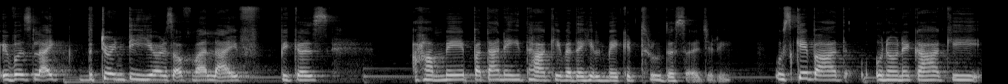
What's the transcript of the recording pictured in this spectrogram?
it was like the 20 years of my life because हमें पता नहीं था कि whether he'll make it through the surgery. उसके बाद उन्होंने कहा कि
